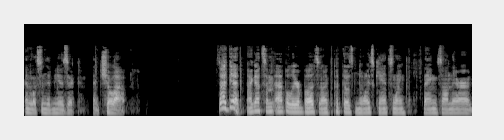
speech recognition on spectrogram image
and listen to music and chill out. So I did. I got some Apple earbuds and I put those noise canceling things on there and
